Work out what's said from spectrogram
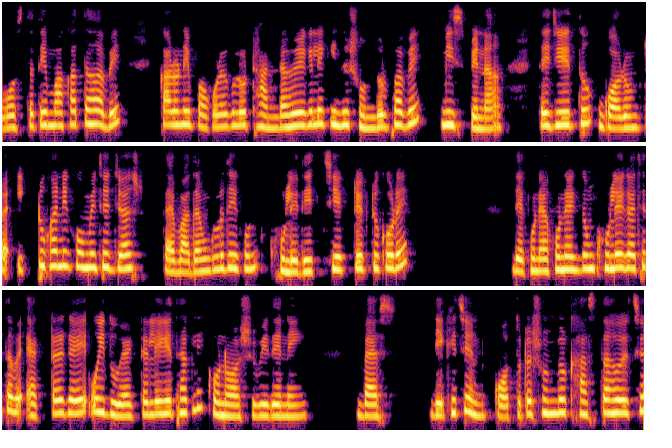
অবস্থাতেই মাখাতে হবে। কারণ এই পকোড়াগুলো ঠান্ডা হয়ে গেলে কিন্তু সুন্দরভাবে মিশবে না। তাই যেহেতু গরমটা একটুখানি কমেছে জাস্ট তাই বাদামগুলো দেখুন, খুলে দিচ্ছি একটু একটু করে। দেখুন, এখন একদম খুলে গেছে, তবে একটার গায়ে ওই দু একটা লেগে থাকলে কোনো অসুবিধে নেই। ব্যাস, দেখেছেন কতটা সুন্দর খাস্তা হয়েছে?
